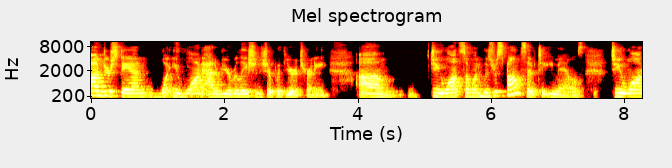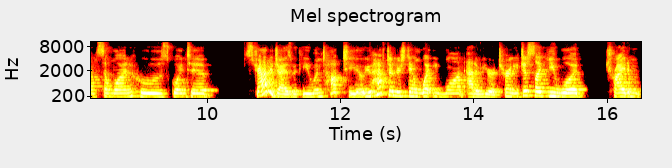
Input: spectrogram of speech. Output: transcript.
understand what you want out of your relationship with your attorney. Um, do you want someone who's responsive to emails? Do you want someone who's going to strategize with you and talk to you? You have to understand what you want out of your attorney, just like you would try to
